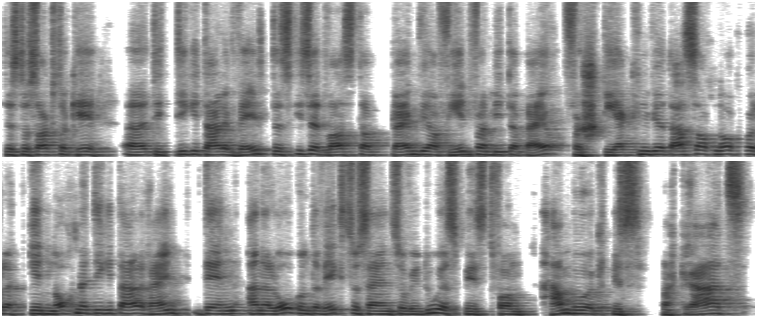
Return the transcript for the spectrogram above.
dass du sagst, okay, äh, die digitale Welt, das ist etwas, da bleiben wir auf jeden Fall mit dabei. Verstärken wir das auch noch oder gehen noch mehr digital rein? Denn analog unterwegs zu sein, so wie du es bist, von Hamburg bis nach Graz,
